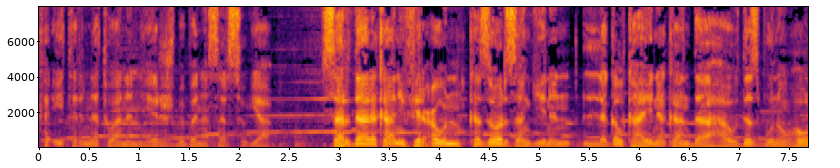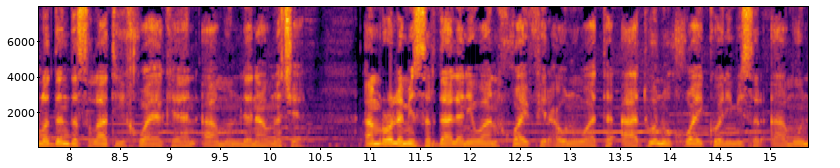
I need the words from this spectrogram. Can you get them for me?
کە ئیتر نەتوانن هێرش ببەنە سەر سووریا سەردارەکانی فرعون کە زۆر زەنگینن لەگەڵ کاهینەکاندا هاودەست بوون و هەوڵە دەن دەسەڵاتی خویەکەیان ئامون لە ناو نەچێت ئەمڕۆ لە میسردا لە نێوان خی فرعون واتە ئاتون و خی کۆنی میسر ئامون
